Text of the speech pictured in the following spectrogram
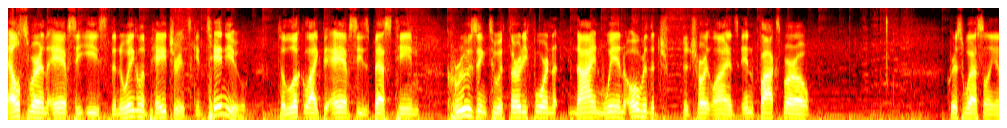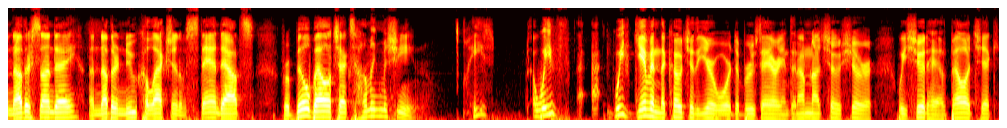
Elsewhere in the AFC East, the New England Patriots continue to look like the AFC's best team, cruising to a 34 9 win over the Detroit Lions in Foxborough. Chris Wesseling, another Sunday, another new collection of standouts for Bill Belichick's humming machine. He's we've we've given the Coach of the Year award to Bruce Arians, and I'm not so sure we should have. Belichick,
